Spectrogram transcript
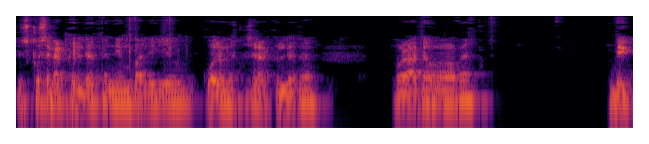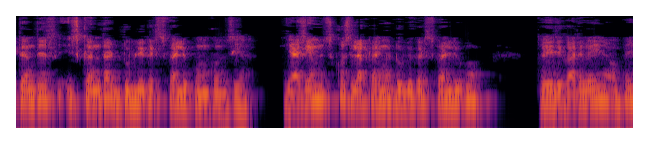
इसको सेलेक्ट कर लेते हैं निम वाली ये कॉलम इसको सेलेक्ट कर लेते हैं और आते हैं वहाँ पे। देखते हैं इसके अंदर डुप्लीकेट्स वैल्यू कौन कौन सी है। जैसे हम इसको सिलेक्ट करेंगे डुप्लीकेट्स वैल्यू को तो ये दिखा देगा यहाँ पे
